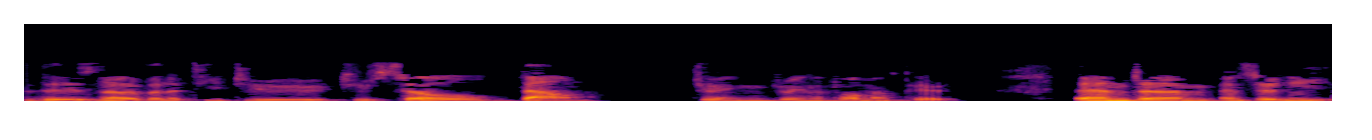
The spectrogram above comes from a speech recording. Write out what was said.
there's no ability to sell down during during the 12-month period. And um and certainly,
